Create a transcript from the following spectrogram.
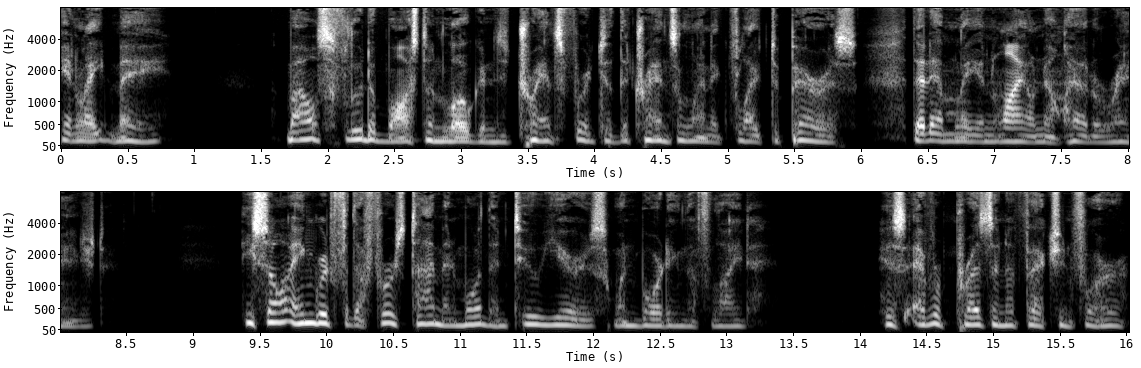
In late May, Miles flew to Boston Logan to transfer to the transatlantic flight to Paris that Emily and Lionel had arranged. He saw Ingrid for the first time in more than two years when boarding the flight. His ever present affection for her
